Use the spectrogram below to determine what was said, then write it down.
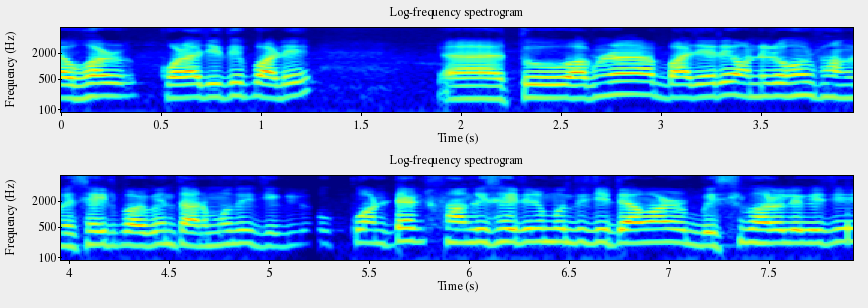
ব্যবহার করা যেতে পারে। তো আপনারা বাজারে অনেক রকমের ফাঙ্গিসাইড পাবেন। তার মধ্যে যেগুলো কন্ট্যাক্ট ফাঙ্গিসাইডের মধ্যে যেটা আমার বেশি ভালো লেগেছে,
